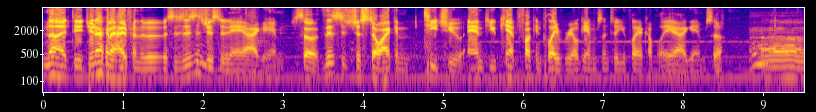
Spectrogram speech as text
No, dude, you're not going to hide from the bushes. This is just an AI game. So this is just so I can teach you, and you can't fucking play real games until you play a couple of AI games, so... Uh,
